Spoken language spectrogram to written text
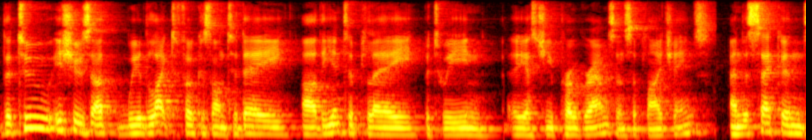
The two issues that we'd like to focus on today are the interplay between ESG programs and supply chains, and the second,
